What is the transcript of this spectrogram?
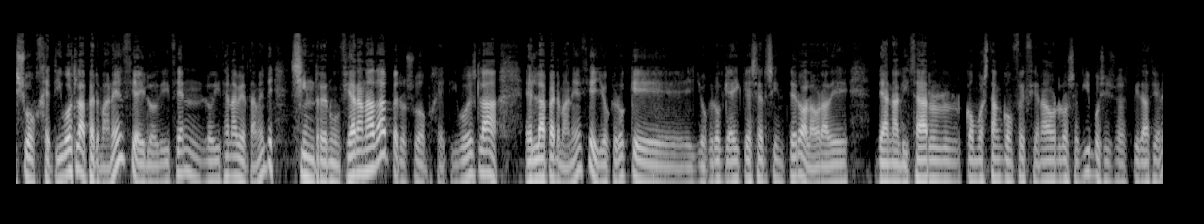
su objetivo es la permanencia y lo dicen, lo dicen abiertamente, sin renunciar a nada, pero su objetivo es la, es la permanencia. Yo creo que, yo creo que hay que ser sincero a la hora de analizar cómo están confeccionados los equipos y sus aspiraciones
